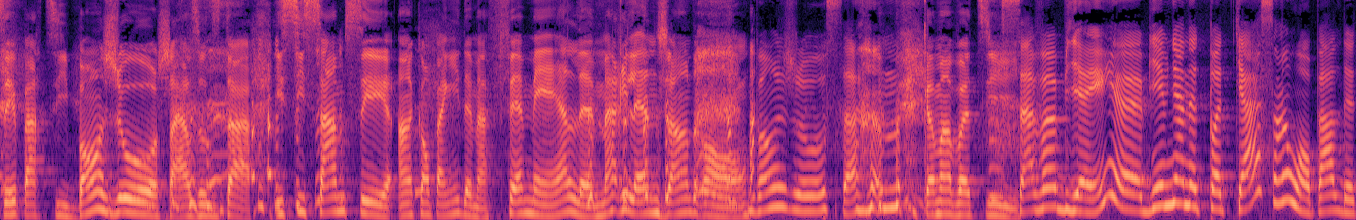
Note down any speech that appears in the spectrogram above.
C'est parti. Bonjour, chers auditeurs. Ici Sam Cyr, en compagnie de ma femelle, Marilyn Gendron. Bonjour, Sam. Comment vas-tu? Ça va bien. Euh, bienvenue à notre podcast hein, où on parle de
